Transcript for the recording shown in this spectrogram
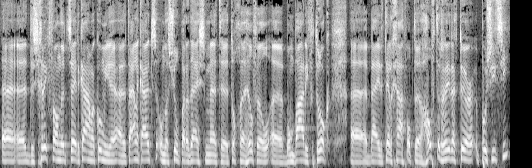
de schrik van de Tweede Kamer kom je uiteindelijk uit. Omdat Jules Paradijs met toch heel veel bombardie vertrok. bij de Telegraaf op de hoofdredacteurpositie.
